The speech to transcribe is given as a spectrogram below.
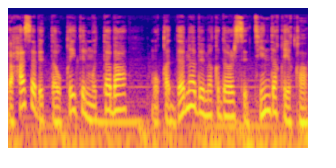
بحسب التوقيت المتبع مقدمة بمقدار 60 دقيقة.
